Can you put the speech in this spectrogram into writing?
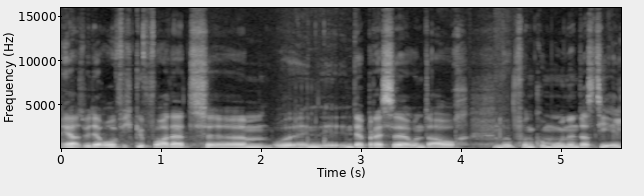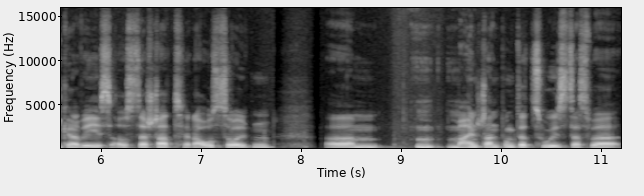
Ja, es wird ja häufig gefordert ähm, in, in, der Presse und auch von Kommunen, dass die LKWs aus der Stadt raus sollten. Ähm, mein Standpunkt dazu ist, dass wir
